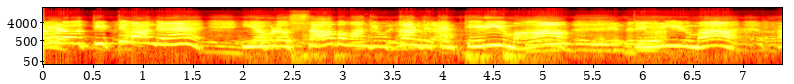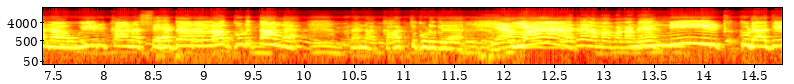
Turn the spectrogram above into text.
எவ்வளவு திட்டு வாங்குறேன்? எவ்வளவு சாபம் வாங்கி உட்கார்ந்துருக்கேன் தெரியுமா? தெரியுமா ஆனா உயிருக்கான சேதாரம் எல்லாம் கொடுத்தாங்க. ஆனா நான் காத்து கொடுக்குறேன்? நீ இருக்க கூடாது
